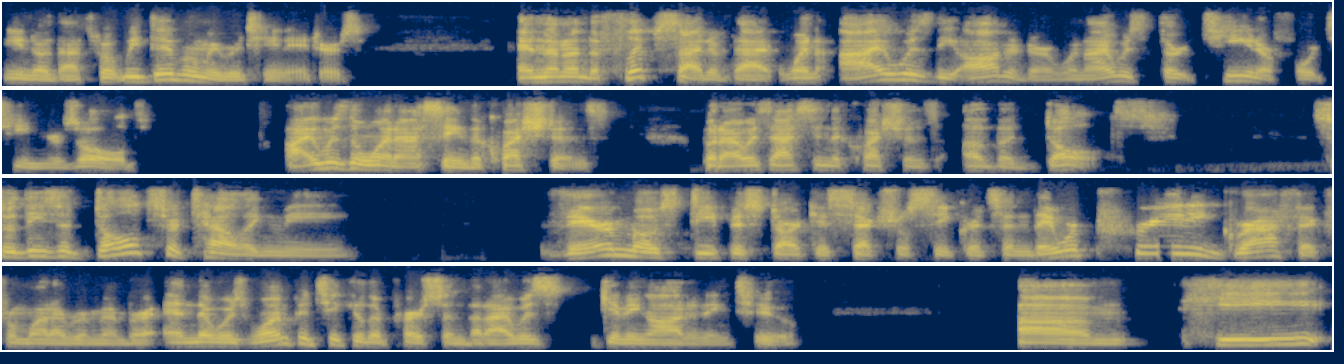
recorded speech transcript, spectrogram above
you know that's what we did when we were teenagers and then on the flip side of that when i was the auditor when i was 13 or 14 years old i was the one asking the questions but I was asking the questions of adults. So these adults are telling me their most deepest, darkest sexual secrets, and they were pretty graphic from what I remember. And there was one particular person that I was giving auditing to. Um, he,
